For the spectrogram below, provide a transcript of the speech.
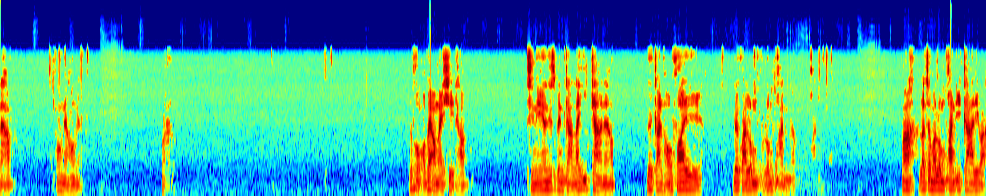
นะครับ ห้องเนี้ยห้องเนี้ยแล้วผมเอาไปเอาไม้ขีดครับ ทีนี้มันจะเป็นการไล่อีกานะครับ โดยการเผาไฟ โดยการลมลมควันครับ มาเราจะมาลมควันอีกาดีกว่า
